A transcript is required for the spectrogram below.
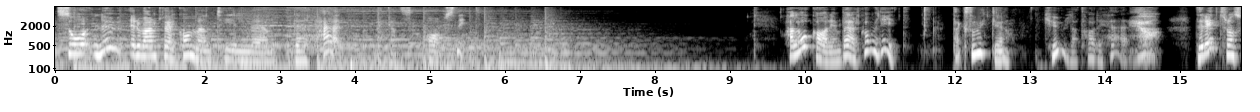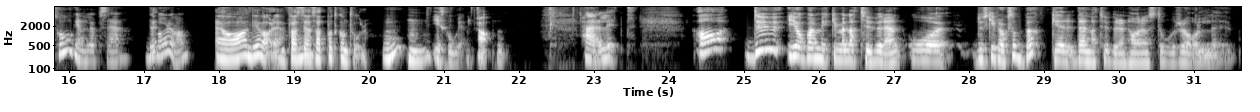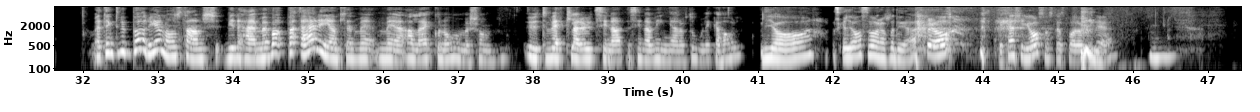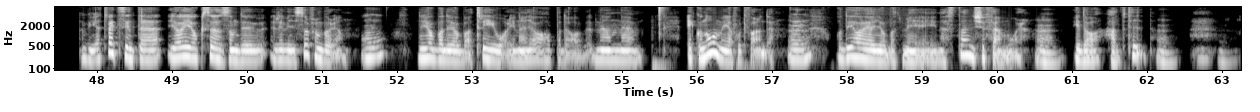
Så nu är du varmt välkommen till eh, det här veckans avsnitt. Hallå Karin, välkommen hit! Tack så mycket! Kul att ha dig här! Ja, Direkt från skogen, höll jag på att säga. Det var det va? ja det var det. Fast Mm. jag satt på ett kontor. Mm. Mm. I skogen. Ja. Härligt! Ja, du jobbar mycket med naturen och du skriver också böcker där naturen har en stor roll. Jag tänkte vi börjar någonstans vid det här med vad, vad är det egentligen med, med alla ekonomer som utvecklar ut sina, sina vingar åt olika håll? ja, ska jag svara på det? Ja, det är kanske jag som ska svara på det. Jag vet faktiskt inte. Jag är också som du revisor från början. Mm. Nu jobbade jag bara tre år innan jag hoppade av. Men eh, ekonom är jag fortfarande. Mm. Och det har jag jobbat med i nästan 25 år. Mm. Idag halvtid. Mm. Mm.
